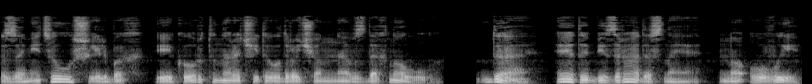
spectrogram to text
Заметил Шильбах, и Курт нарочито удрученно вздохнул. «Да, это безрадостная, но, увы,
